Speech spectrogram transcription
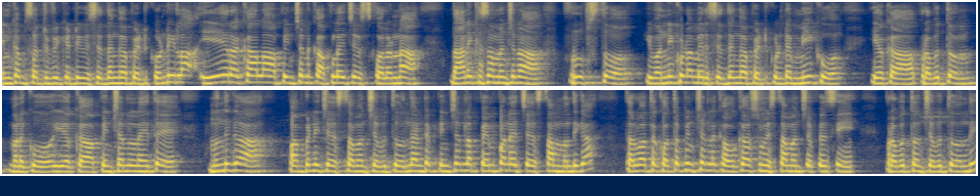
income certificate ఇవి సిద్ధంగా పెట్టుకోండి. ఇలా ఏ రకాల పింఛన్కి అప్లై చేసుకోవాలన్నా దానికి సంబంధించిన ప్రూఫ్స్తో ఇవన్నీ కూడా మీరు సిద్ధంగా పెట్టుకుంటే మీకు ఈ యొక్క ప్రభుత్వం మనకు ఈ యొక్క పింఛన్లను అయితే ముందుగా పంపిణీ చేస్తామని చెబుతుంది అంటే పింఛన్ల పెంపు అనేది చేస్తాం ముందుగా తర్వాత కొత్త పింఛన్లకు అవకాశం ఇస్తామని చెప్పేసి ప్రభుత్వం చెబుతోంది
